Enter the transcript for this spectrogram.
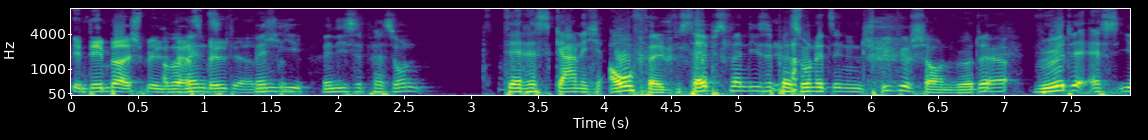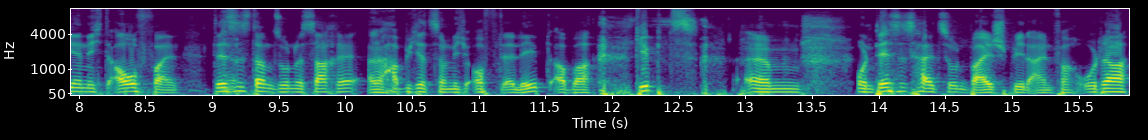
in dem Beispiel, Aber wer es wenn's- will, der wenn, die, wenn diese Person, der das gar nicht auffällt, selbst wenn diese Person jetzt in den Spiegel schauen würde, Ja. würde es ihr nicht auffallen. Das Ja. ist dann so eine Sache, also habe ich jetzt noch nicht oft erlebt, aber gibt's. ähm, und das ist halt so ein Beispiel einfach. Oder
